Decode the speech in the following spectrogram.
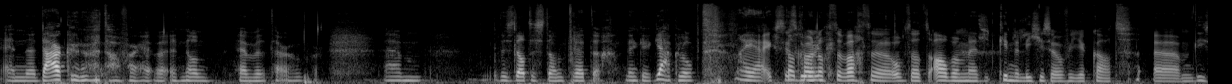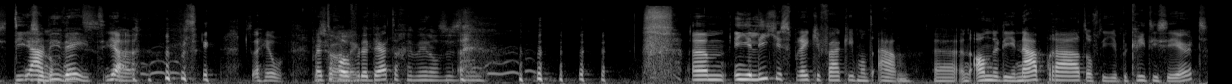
En eh, daar kunnen we het over hebben en dan hebben we het daarover. Ehm, dus dat is dan prettig, denk ik. Ja, klopt. Nou ja, ik zit Dat gewoon nog te wachten op dat album met kinderliedjes over je kat. Ehm, die, die is Ja, er wie weet, Ja, ja. misschien. Is wel heel Ik ben toch over de dertig inmiddels, dus dan... Ehm, in je liedjes spreek je vaak iemand aan. Eh, een ander die je napraat of die je bekritiseert.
